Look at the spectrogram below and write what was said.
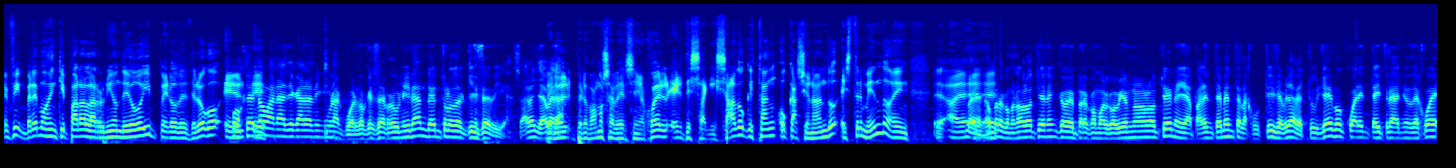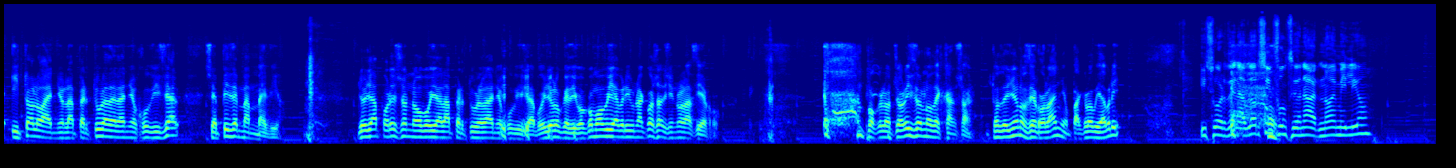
En fin, veremos en qué para la reunión de hoy, pero desde luego... el- Porque eh, no van a llegar a ningún acuerdo, que se reunirán dentro de 15 días, ¿sabes? Ya Pero, el- pero vamos a ver, señor juez, el, el desaguisado que están ocasionando es tremendo. En, eh, eh, Bueno, eh, pero como no lo tienen, pero como el gobierno no lo tiene y aparentemente la justicia, ya ves, tú llevo 43 años de juez y todos los años, la apertura del año judicial, se piden más medios. Yo ya por eso no voy a la apertura del año judicial, porque yo lo que digo, ¿cómo voy a abrir una cosa si no la cierro? Porque los chorizos no descansan. Entonces yo no cierro el año, ¿para qué lo voy a abrir? Y su ordenador sin funcionar, ¿no, Emilio?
